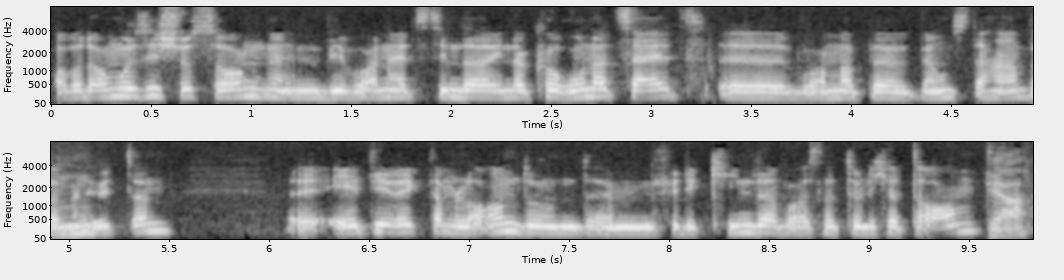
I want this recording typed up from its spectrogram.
aber da muss ich schon sagen, ähm, wir waren jetzt in der, in der Corona-Zeit, äh, waren wir bei, bei uns daheim, bei meinen Eltern, äh, eh direkt am Land und ähm, für die Kinder war es natürlich ein Traum. Klar.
